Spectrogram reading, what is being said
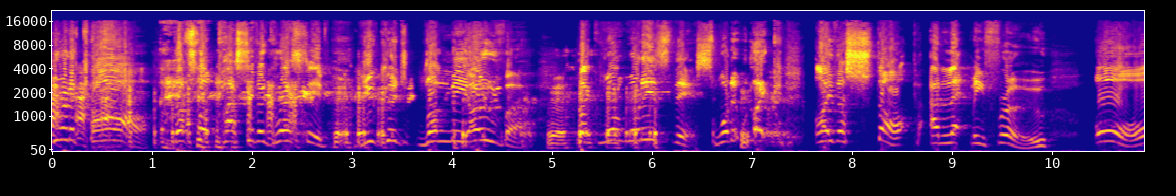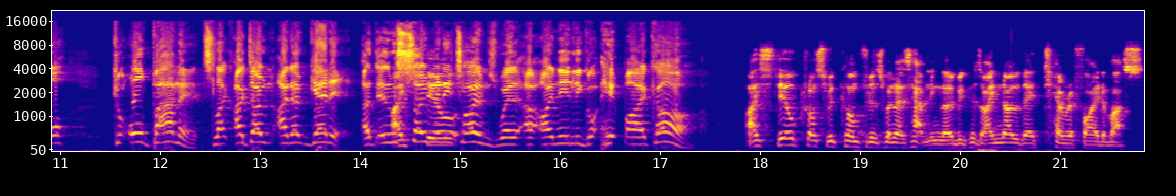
You're in a car. That's not passive aggressive. You could run me over. Like what what is this? What like either stop and let me through, or or ban it. Like I don't I don't get it. There were I so many times where I, I nearly got hit by a car. I still cross with confidence when that's happening, though, because I know they're terrified of us.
